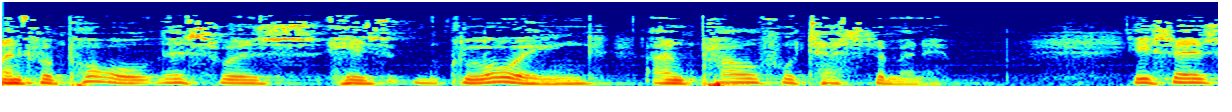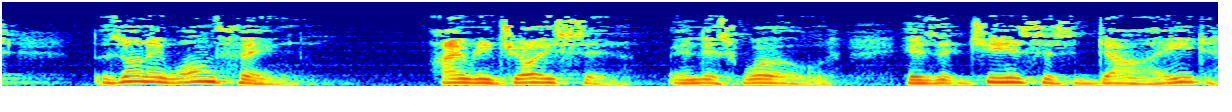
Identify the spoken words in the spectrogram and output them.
And for Paul, this was his glowing and powerful testimony. He says, there's only one thing I rejoice in in this world is that Jesus died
